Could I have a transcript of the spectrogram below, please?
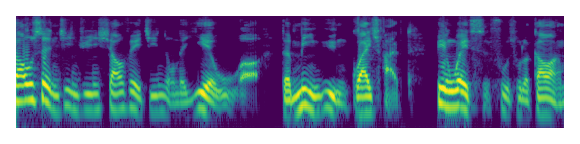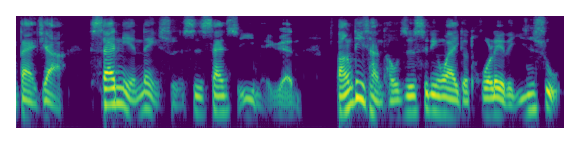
高盛进军消费金融的业务哦的命运乖舛，并为此付出了高昂代价，三年内损失三十亿美元。房地产投资是另外一个拖累的因素。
